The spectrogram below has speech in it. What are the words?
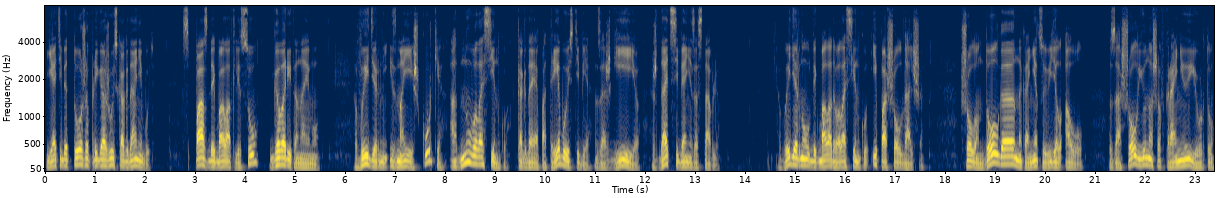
я тебе тоже пригожусь когда-нибудь». Спас Бекбалат лесу, говорит она ему, «Выдерни из моей шкурки одну волосинку. Когда я потребуюсь тебе, зажги ее, ждать себя не заставлю». Выдернул Бекбалат волосинку и пошел дальше. Шел он долго, наконец увидел аул. Зашел юноша в крайнюю юрту.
